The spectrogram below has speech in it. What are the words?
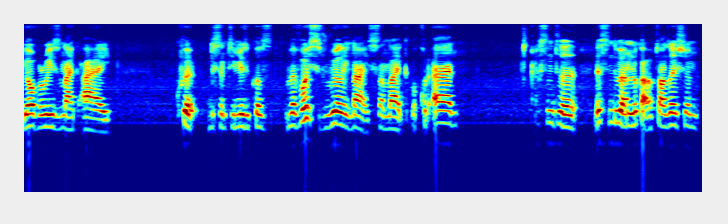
you're the reason like I quit listening to music because the voice is really nice and like the Quran, listen to listen to it and look at the translation.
